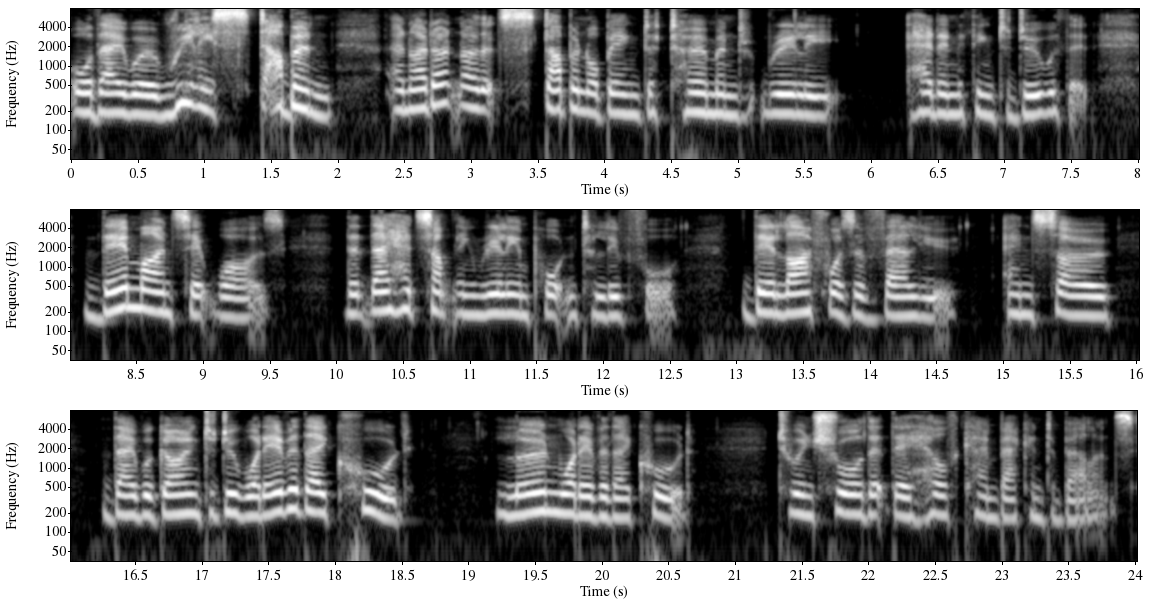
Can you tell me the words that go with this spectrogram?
or they were really stubborn and I don't know that stubborn or being determined really had anything to do with it. Their mindset was that they had something really important to live for. Their life was of value, and so they were going to do whatever they could, learn whatever they could to ensure that their health came back into balance.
